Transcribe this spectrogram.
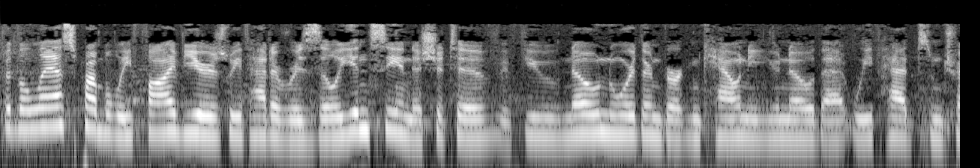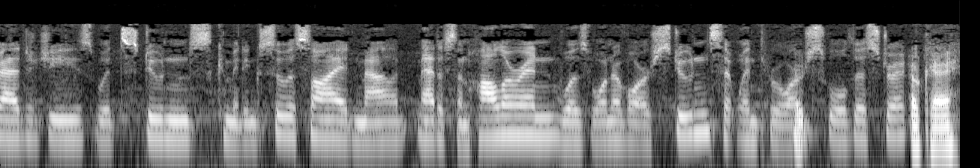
For the last probably five years, we've had a resiliency initiative. If you know Northern Bergen County, you know that we've had some tragedies with students committing suicide. Ma- Madison Holleran was one of our students that went through our school district. Okay.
